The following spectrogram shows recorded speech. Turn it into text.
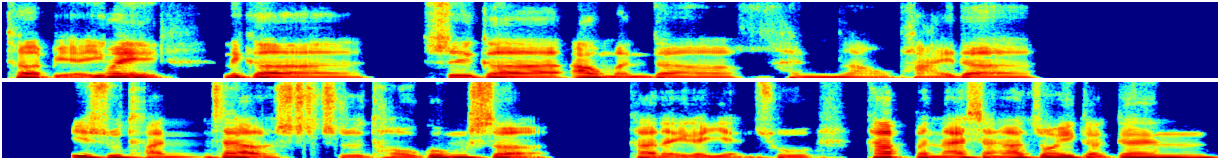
特别，因为那个是一个澳门的很老牌的艺术团，叫石头公社，他的一个演出。他本来想要做一个跟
